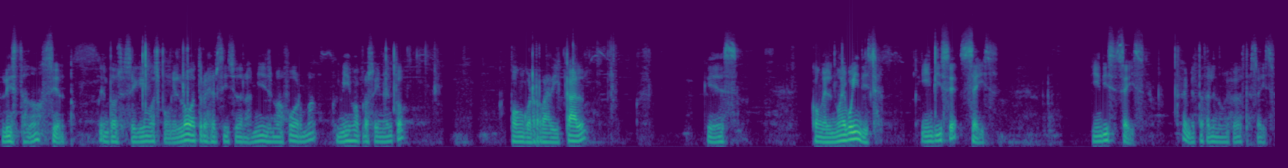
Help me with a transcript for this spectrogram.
Listo, ¿no? Cierto. Entonces seguimos con el otro ejercicio de la misma forma, mismo procedimiento. Pongo el radical, que es con el nuevo índice. Índice 6. Índice 6. Ay, me está saliendo muy feo este 6.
